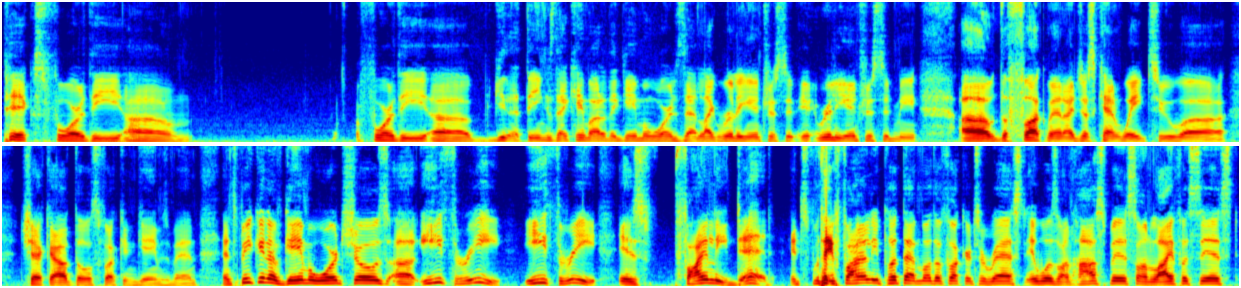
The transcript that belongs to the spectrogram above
picks for the um, for the uh things that came out of the game awards that like really interested it really interested me. Uh the fuck man i just can't wait to uh check out those fucking games man. And speaking of game award shows uh e3 e3 is finally dead. It's they finally put that motherfucker to rest. It was on hospice, on life assist.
